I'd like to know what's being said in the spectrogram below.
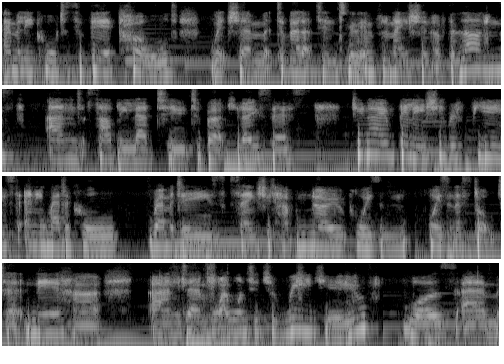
Emily caught a severe cold, which um, developed into inflammation of the lungs and sadly led to tuberculosis. Do you know, Billy, she refused any medical remedies, saying she'd have no poison poisonous doctor near her. And um, what I wanted to read you was um,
